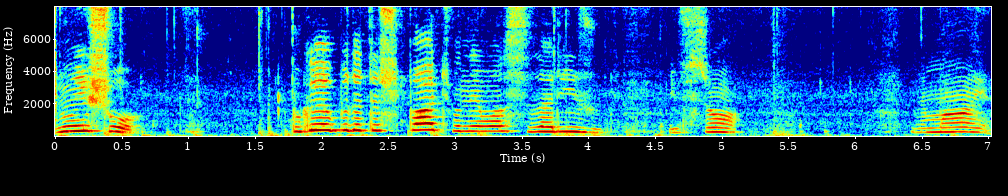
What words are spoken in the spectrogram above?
Ну і що? Поки ви будете спати, вони вас заріжуть. І все. Немає.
